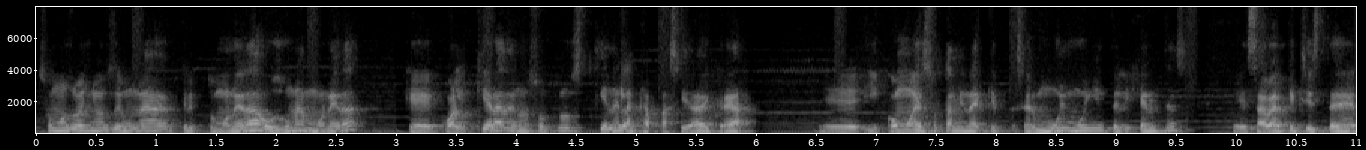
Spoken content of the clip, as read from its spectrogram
somos dueños de una criptomoneda o de una moneda que cualquiera de nosotros tiene la capacidad de crear. Eh, y como eso también hay que ser muy, muy inteligentes eh, saber que existe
